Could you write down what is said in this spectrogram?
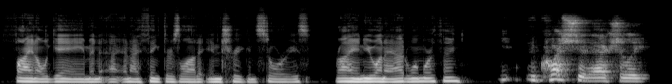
final game, and and I think there's a lot of intrigue and stories. Ryan, you want to add one more thing? The question, actually,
